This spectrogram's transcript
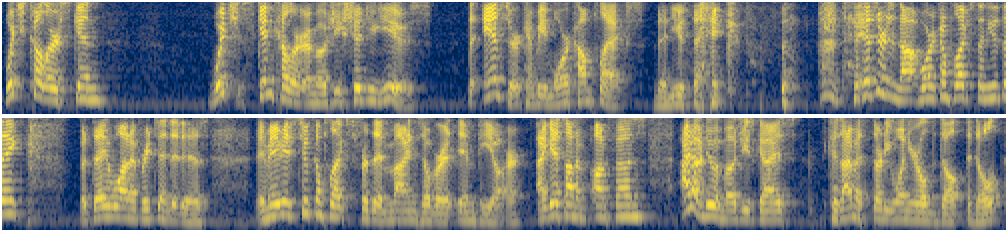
Which color skin which skin color emoji should you use? The answer can be more complex than you think. the answer is not more complex than you think, but they want to pretend it is. And maybe it's too complex for the minds over at NPR. I guess on on phones, I don't do emojis, guys, because I'm a 31 year old adult adult,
